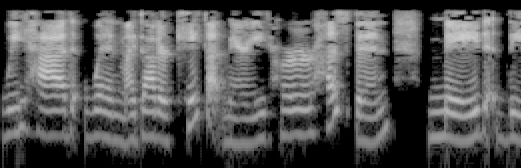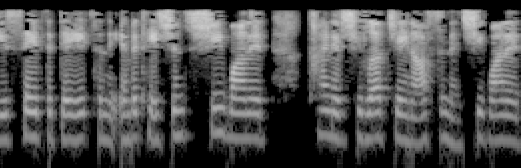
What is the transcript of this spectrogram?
we had when my daughter Kate got married, her husband made the save the dates and the invitations. She wanted kind of, she loved Jane Austen and she wanted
